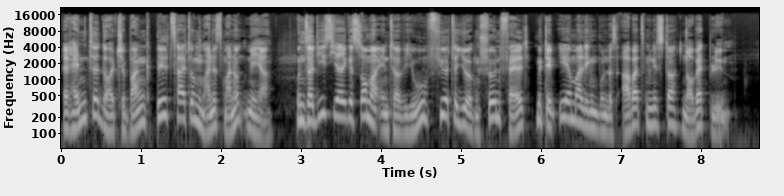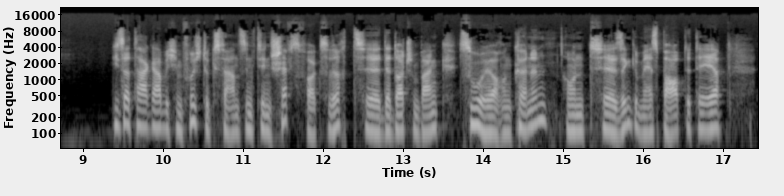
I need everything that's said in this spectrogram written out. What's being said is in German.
Rente, Deutsche Bank, Bildzeitung, Mannesmann und mehr. Unser diesjähriges Sommerinterview führte Jürgen Schönfeld mit dem ehemaligen Bundesarbeitsminister Norbert Blüm. Dieser Tage habe ich im Frühstücksfernsehen den Chefsvolkswirt äh, der Deutschen Bank zuhören können und äh, sinngemäß behauptete er,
